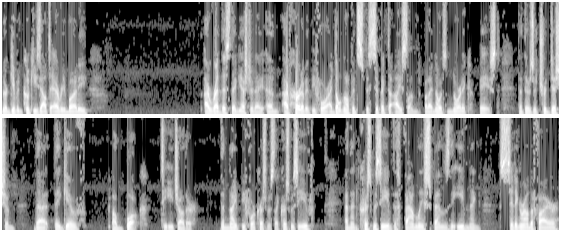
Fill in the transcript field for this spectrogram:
They're giving cookies out to everybody. I read this thing yesterday, and I've heard of it before. I don't know if it's specific to Iceland, but I know it's Nordic based. That there's a tradition that they give a book to each other the night before Christmas, like Christmas Eve. And then Christmas Eve, the family spends the evening sitting around a fire,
